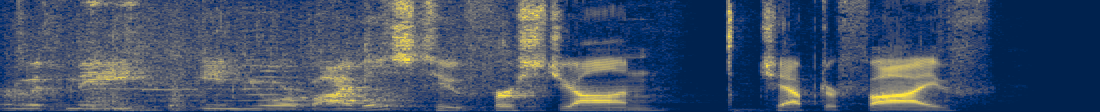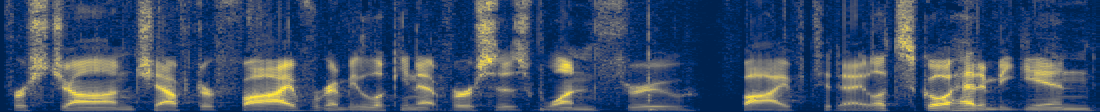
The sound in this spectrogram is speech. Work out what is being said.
Turn with me in your Bibles to 1 John chapter 5. 1 John chapter 5. We're going to be looking at verses 1 through 5 today. Let's go ahead and begin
